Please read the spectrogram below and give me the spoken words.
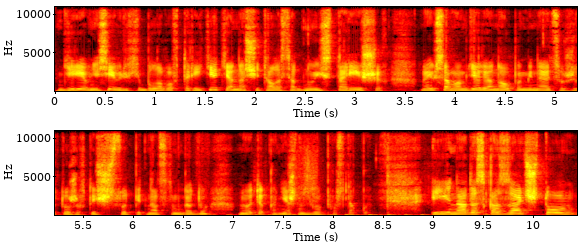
деревня Северюхи была в авторитете, она считалась одной из старейших. Ну и в самом деле она упоминается уже тоже в 1615 году, но это, конечно, не вопрос такой. И надо сказать, что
